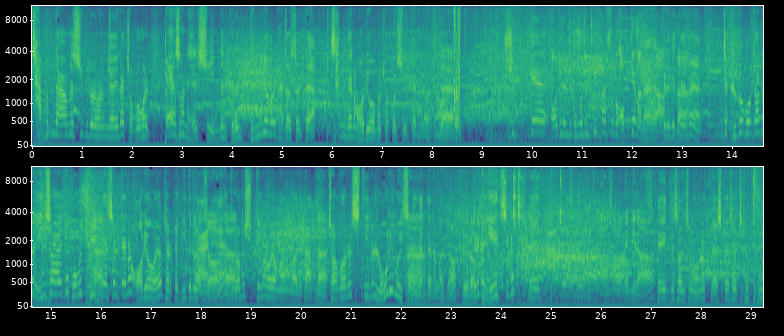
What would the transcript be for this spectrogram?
잡은 다음에 수비를 하는 게 아니라 저 공을 뺏어낼 수 있는 그런 능력을 가졌을 때 상대는 어려움을 겪을 수 있다는 거죠. 네. 쉽게 어디든지 공을 좀 투입할 수가 없게 네, 만들어라. 그렇기 네. 때문에 이제 그거보다는 인사이드 공이 투입됐을 때는 어려워요. 저렇게 middle 그렇죠. 라인에 네. 들어오면 슈팅을 허용하는 거니까 네. 저거를 스틸을 노리고 있어야 네. 된다는 거죠. 그렇죠. 그러니까 예측을 잘해야 또 안 들어가요. 자, 잡아냅니다. 헤인즈 선수 오늘 계속해서 지금 두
